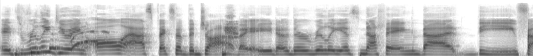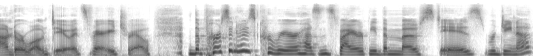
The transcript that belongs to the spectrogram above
it's really doing all aspects of the job. I, you know, there really is nothing that the founder won't do. It's very true. The person whose career has inspired me the most is Regina.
